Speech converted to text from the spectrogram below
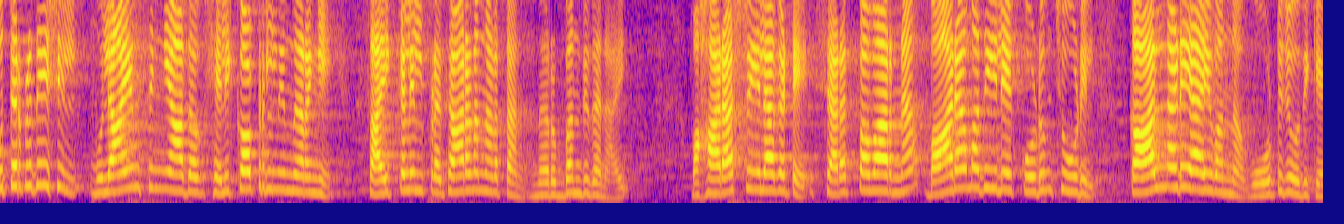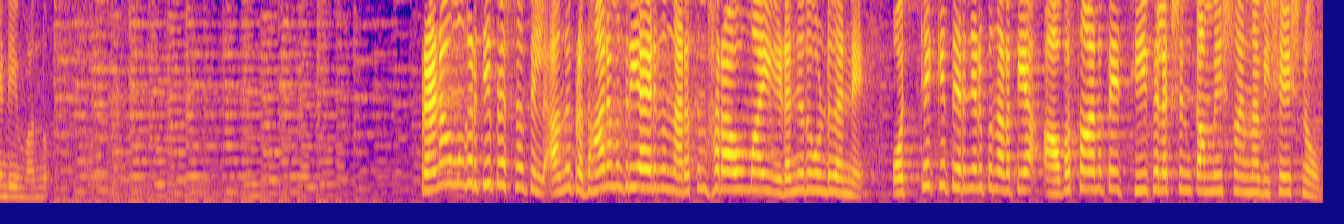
ഉത്തർപ്രദേശിൽ മുലായം സിംഗ് യാദവ് ഹെലികോപ്റ്ററിൽ നിന്നിറങ്ങി സൈക്കിളിൽ പ്രചാരണം നടത്താൻ നിർബന്ധിതനായി. മഹാരാഷ്ട്രയിലാകട്ടെ ശരത് പവാറിന് ബാരാമതിയിലെ കൊടും ചൂടിൽ കാൽനടയായി വന്ന് വോട്ട് ചോദിക്കേണ്ടിയും വന്നു. പ്രണവ് മുഖർജി പ്രശ്നത്തിൽ അന്ന് പ്രധാനമന്ത്രിയായിരുന്ന നരസിംഹറാവുമായി ഇടഞ്ഞതുകൊണ്ട് തന്നെ ഒറ്റയ്ക്ക് തിരഞ്ഞെടുപ്പ് നടത്തിയ അവസാനത്തെ ചീഫ് ഇലക്ഷൻ കമ്മീഷണർ എന്ന വിശേഷണവും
